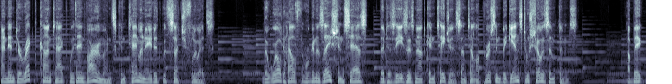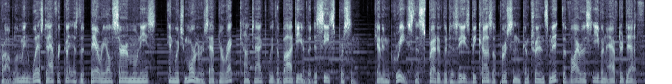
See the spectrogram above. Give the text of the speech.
and in direct contact with environments contaminated with such fluids. The World Health Organization says, the disease is not contagious until a person begins to show symptoms. A big problem in West Africa is that burial ceremonies, in which mourners have direct contact with the body of the deceased person, can increase the spread of the disease because a person can transmit the virus even after death.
